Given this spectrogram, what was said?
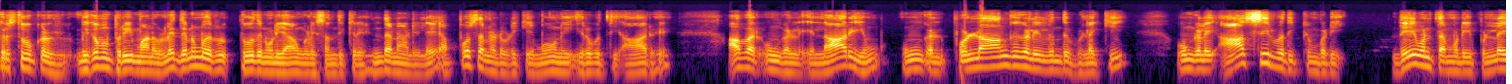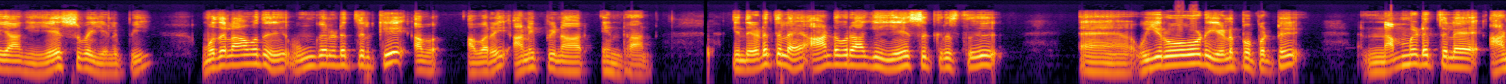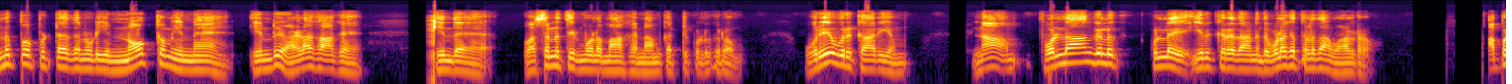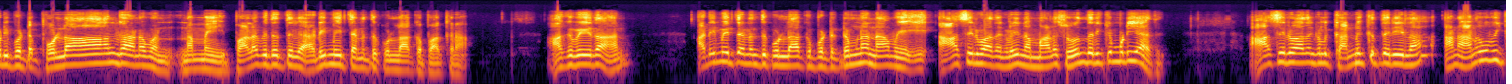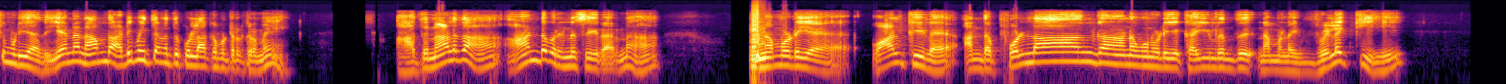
கிறிஸ்துவுக்குள் மிகவும் பிரியமானவர்களே தினம் ஒரு தூதனுடைய உங்களை சந்திக்கிறேன். இந்த நாளிலே அப்போஸ்தலர் நடவடிக்கை மூணு இருபத்தி ஆறு. அவர் உங்கள் எல்லாரையும் உங்கள் பொல்லாங்குகளிலிருந்து விலக்கி உங்களை ஆசீர்வதிக்கும்படி தேவன் தம்முடைய பிள்ளையாகிய இயேசுவை எழுப்பி முதலாவது உங்களிடத்திற்கே அவ அவரை அனுப்பினார் என்றான். இந்த இடத்துல ஆண்டவராகிய இயேசு கிறிஸ்து உயிரோடு எழுப்பப்பட்டு நம்மிடத்தில் அனுப்பப்பட்டதனுடைய நோக்கம் என்ன என்று அழகாக இந்த வசனத்தின் மூலமாக நாம் கற்றுக்கொள்கிறோம். ஒரே ஒரு காரியம் நாம் பொல்லாங்களுக்குள்ளே இருக்கிறதான இந்த உலகத்தில் தான் வாழ்கிறோம் அப்படிப்பட்ட பொல்லாங்கானவன் நம்மை பல விதத்தில் அடிமைத்தனத்துக்குள்ளாக்க பார்க்குறான். ஆகவே தான் அடிமைத்தனத்துக்குள்ளாக்கப்பட்டுட்டோம்னா நாம் ஆசீர்வாதங்களை நம்மால் சுதந்திரிக்க முடியாது. ஆசீர்வாதங்கள் கண்ணுக்கு தெரியலாம் ஆனால் அனுபவிக்க முடியாது. ஏன்னா நாம் தான் அடிமைத்தனத்துக்குள்ளாக்கப்பட்டிருக்கிறோமே அதனால தான் ஆண்டவர் என்ன செய்கிறாருன்னா நம்முடைய வாழ்க்கையில் அந்த பொல்லாங்கானவனுடைய கையிலிருந்து நம்மளை விலக்கி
